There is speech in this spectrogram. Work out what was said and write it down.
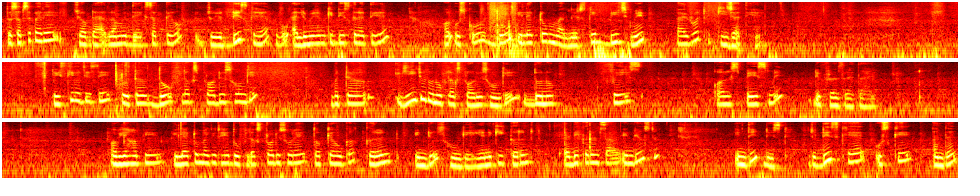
तो सबसे पहले जो आप डायग्राम में देख सकते हो, जो ये डिस्क है, वो एल्यूमिनियम की डिस्क रहती है और उसको दो इलेक्ट्रोमैग्नेट्स के बीच में पाइवट की जाती है। तो इसकी वजह से टोटल दो फ्लक्स प्रोड्यूस होंगे बट ये जो दोनों फ्लक्स प्रोड्यूस होंगे, दोनों फेस और स्पेस में डिफरेंस रहता है। अब यहाँ पे इलेक्ट्रोमैग्नेट है, दो फ्लक्स प्रोड्यूस हो रहे हैं तो अब क्या होगा? करंट इंड्यूस होंगे, यानी कि current eddy currents are induced in the disc जो डिस्क है, उसके अंदर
